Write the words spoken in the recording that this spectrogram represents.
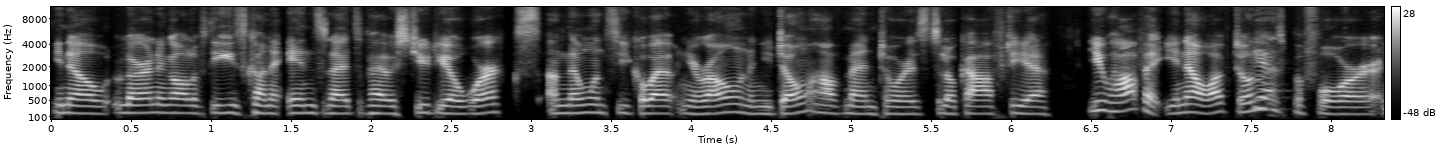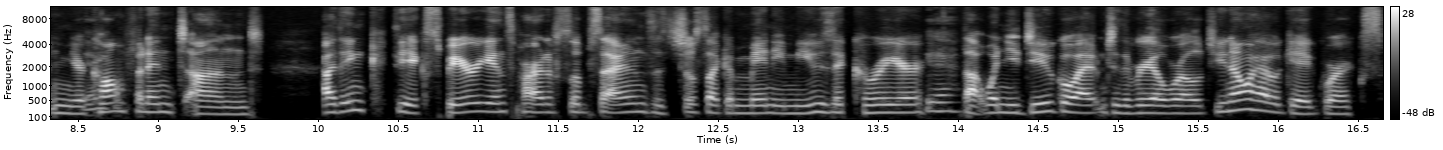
You know, learning all of these kind of ins and outs of how a studio works. And then once you go out on your own and you don't have mentors to look after you, you have it. You know, I've done Yeah. this before and you're Yeah. confident and I think the experience part of Sub Sounds, it's just like a mini music career Yeah. that when you do go out into the real world, you know how a gig works,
